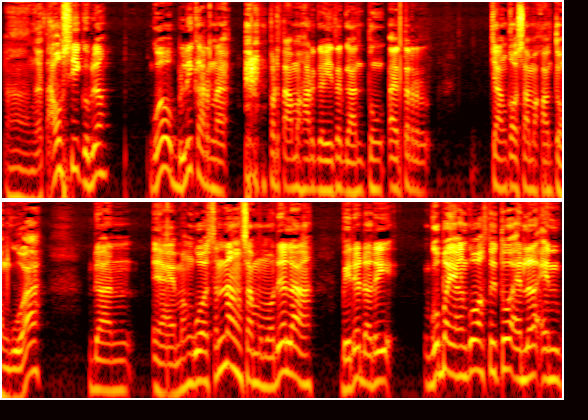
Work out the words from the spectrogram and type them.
Eh, nggak tahu sih gue bilang gue beli karena pertama harganya tergantung eh terjangkau sama kantong gue dan ya emang gue senang sama modelnya beda dari gue bayangan gue waktu itu adalah NB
